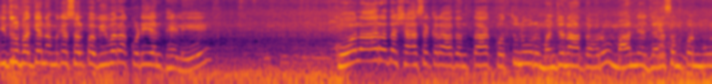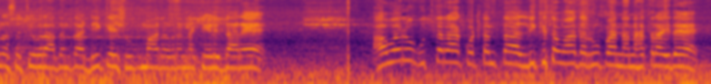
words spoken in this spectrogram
ಇದ್ರ ಬಗ್ಗೆ ನಮಗೆ ಸ್ವಲ್ಪ ವಿವರ ಕೊಡಿ ಅಂತ ಹೇಳಿ. ಕೋಲಾರದ ಶಾಸಕರಾದಂಥ ಕೊತ್ತನೂರು ಮಂಜುನಾಥ್ ಅವರು ಮಾನ್ಯ ಜಲಸಂಪನ್ಮೂಲ ಸಚಿವರಾದಂಥ ಡಿ ಕೆ ಶಿವಕುಮಾರ್ ಅವರನ್ನ ಕೇಳಿದ್ದಾರೆ. ಅವರು ಉತ್ತರ ಕೊಟ್ಟಂತ ಲಿಖಿತವಾದ ರೂಪ ನನ್ನ ಹತ್ರ ಇದೆ.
